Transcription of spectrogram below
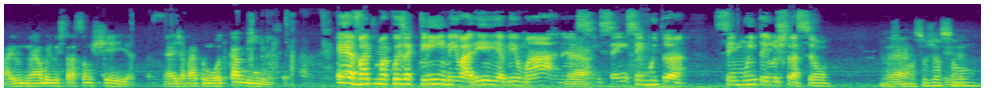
Aí não é uma ilustração cheia. Né? Já vai para um outro caminho. assim. É, vai para uma coisa clean, meio areia, meio mar, né? É. Assim, sem, sem, muita, sem muita ilustração. Os É, nossos já são.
